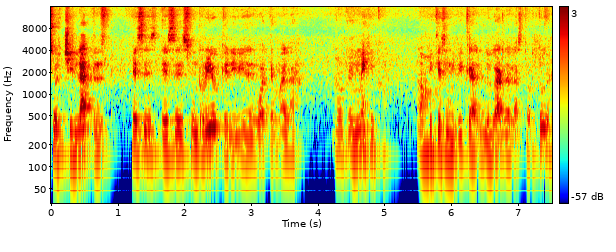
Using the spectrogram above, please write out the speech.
Xochilatl ese es, ese es un río que divide Guatemala en México y que significa lugar de las tortugas.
